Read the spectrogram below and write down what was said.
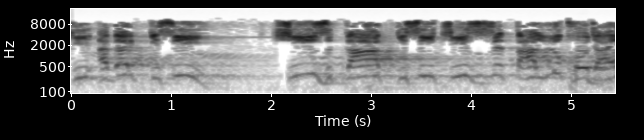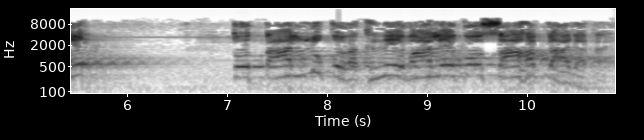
کہ اگر کسی چیز کا کسی چیز سے تعلق ہو جائے، تو تعلق رکھنے والے کو صاحب کہا جاتا ہے۔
